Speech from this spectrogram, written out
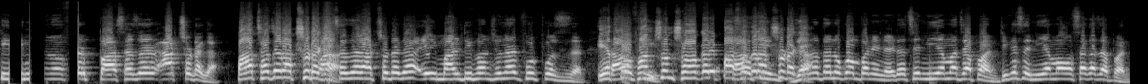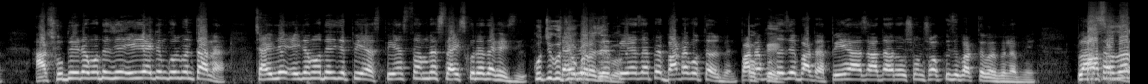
তিন অফার পাঁচ হাজার আটশো টাকা। পাঁচ হাজার আটশো টাকা? পাঁচ হাজার আটশো টাকা এই মাল্টি ফাংশনাল ফুড প্রসেসর এত ফাংশন সহকারে পাঁচ হাজার আটশো টাকা? যেন তেন কোম্পানি না এটা হচ্ছে নিয়ামা জাপান ঠিক আছে? নিয়ামা ওসাকা জাপান আর শুধু এটার মধ্যে যে এই আইটেম করবেন তা না চাইলে এটার মধ্যে এই যে পেঁয়াজ পেঁয়াজ তো আমরা স্লাইস করে দেখাইছি। কুচি চাইলে করা যাবে। পেঁয়াজ আপনি বাটা করতে পারবেন। পাটা. পুঁতে যে বাটা পেঁয়াজ আদা রসুন সবকিছু বাটতে পারবেন আপনি। পাঁচ হাজার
